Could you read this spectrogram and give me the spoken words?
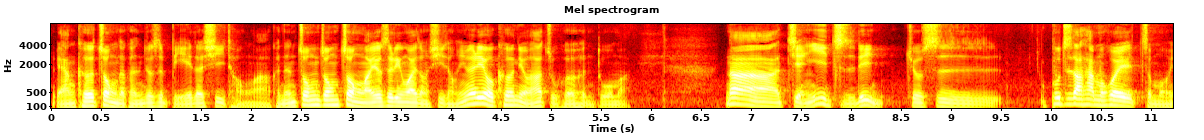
两颗重的可能就是别的系统啊，可能中中重啊又是另外一种系统，因为六颗钮它组合很多嘛。那简易指令就是。不知道他们会怎么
